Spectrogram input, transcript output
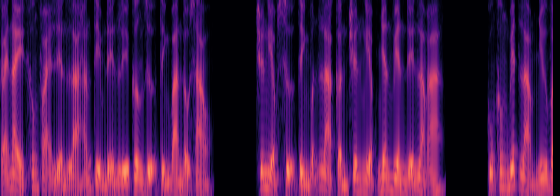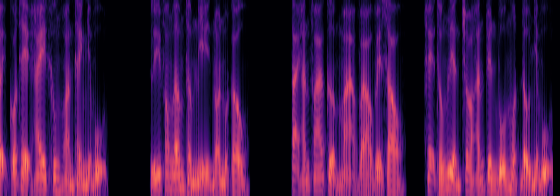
cái này không phải liền là hắn tìm đến Lý Cương dự tính ban đầu sao. Chuyên nghiệp sự tình vẫn là cần chuyên nghiệp nhân viên đến làm A. Cũng không biết làm như vậy có thể hay không hoàn thành nhiệm vụ. Lý Phong âm thầm nhỉ non một câu. Tại hắn phá cửa mà vào về sau, hệ thống liền cho hắn tuyên bố một đầu nhiệm vụ,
